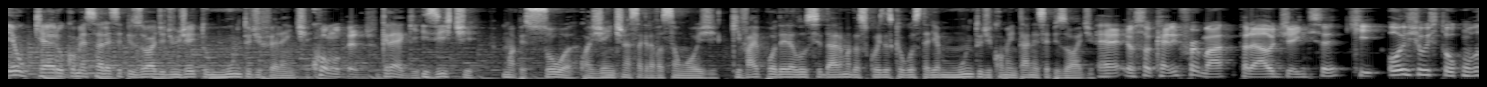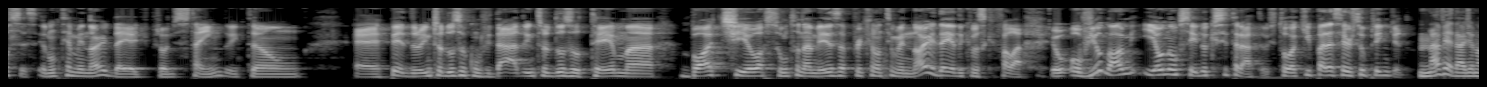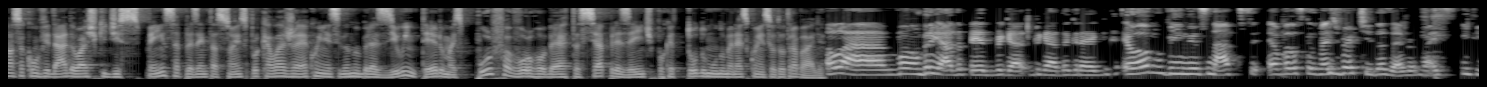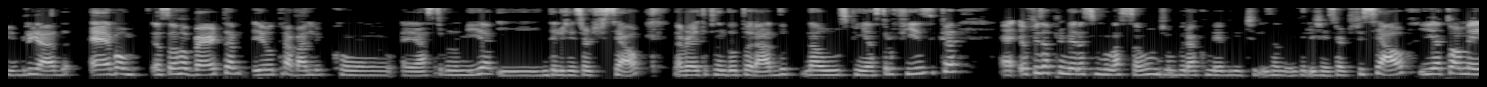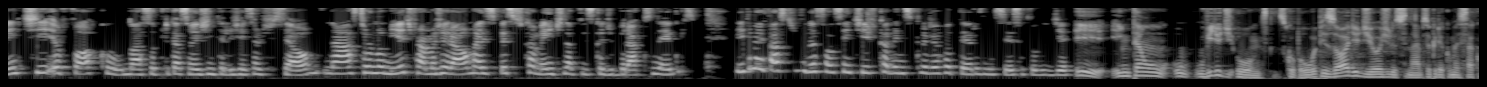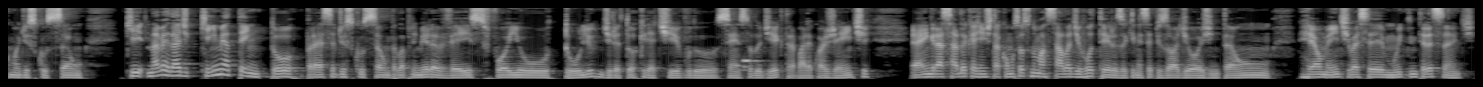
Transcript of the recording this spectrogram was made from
Eu quero começar esse episódio de um jeito muito diferente. Como, Pedro? Greg, existe uma pessoa com a gente nessa gravação hoje que vai poder elucidar uma das coisas que eu gostaria muito de comentar nesse episódio. É, eu só quero informar para a audiência que hoje eu estou com vocês. Eu não tenho a menor ideia de para onde está indo, então é, Pedro, introduza o convidado, introduza o tema, bote o assunto na mesa, porque eu não tenho a menor ideia do que você quer falar. Eu ouvi o nome e eu não sei do que se trata. Eu estou aqui para ser surpreendido. Na verdade, a nossa convidada eu acho que dispensa apresentações porque ela já é conhecida no Brasil inteiro, mas por favor, Roberta, se apresente porque todo mundo merece conhecer o teu trabalho. Olá, bom, obrigada, Pedro, obrigada, obrigada, Greg. Eu amo vir no Synapse, é uma das coisas mais divertidas ever, mas enfim, obrigada. É, bom, eu sou a Roberta, eu trabalho com é, astronomia e inteligência artificial. Na verdade, estou fazendo doutorado na USP em astrofísica. É, eu fiz a primeira simulação de um buraco negro utilizando inteligência artificial e atualmente eu foco nas aplicações de inteligência artificial na astronomia de forma geral, mas especificamente na física de buracos negros. E também faço divulgação científica além de escrever roteiros no ciência todo dia. E então o, o vídeo de, o, desculpa, o episódio de hoje do Sinapse eu queria começar com uma discussão que, na verdade, quem me atentou para essa discussão pela primeira vez foi o Túlio, diretor criativo do Ciência Todo Dia, que trabalha com a gente. É engraçado que a gente tá como se fosse numa sala de roteiros aqui nesse episódio hoje, então realmente vai ser muito interessante.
